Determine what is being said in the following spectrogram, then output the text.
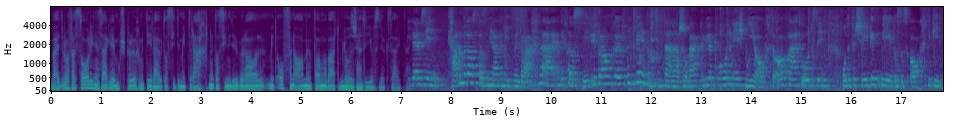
beiden Professorinnen sagen ja im Gespräch mit dir auch, dass sie damit rechnen, dass sie nicht überall mit offenen Armen empfangen werden. Wir hören schnell rein, was sie ja gesagt haben. In dem Sinn kennen wir das, dass wir auch damit rechnen eigentlich, dass es überall geöffnet wird, dass zum Teil auch schon weggerührt worden ist, nie Akten angelegt worden sind oder verschwiegen wird, dass es Akten gibt.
